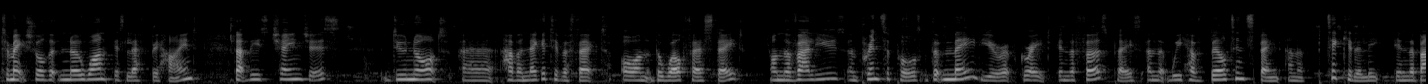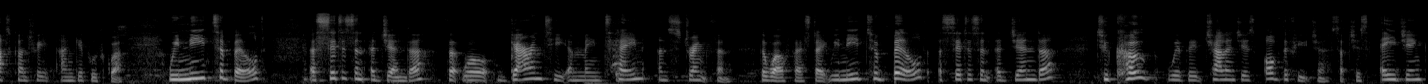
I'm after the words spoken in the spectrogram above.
to make sure that no one is left behind, that these changes do not uh, have a negative effect on the welfare state, on the values and principles that made Europe great in the first place and that we have built in Spain and particularly in the Basque Country and Gipuzkoa. We need to build a citizen agenda that will guarantee and maintain and strengthen the welfare state. We need to build a citizen agenda to cope with the challenges of the future, such as aging,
